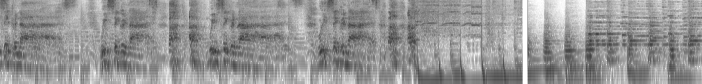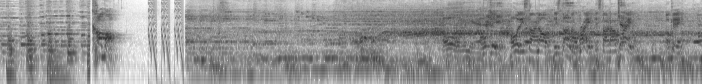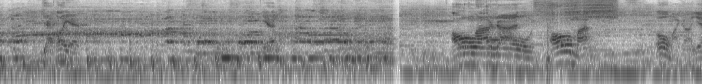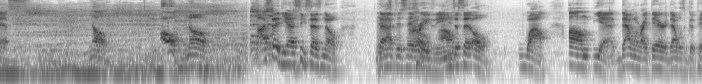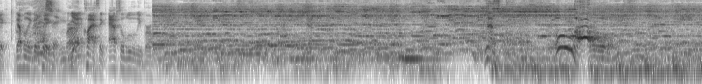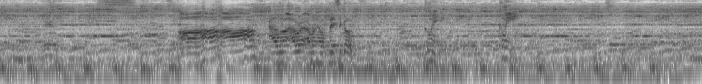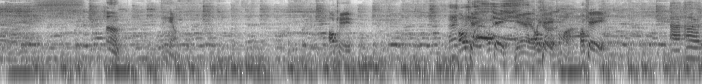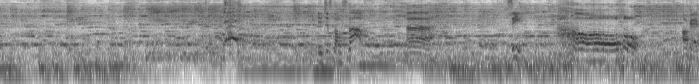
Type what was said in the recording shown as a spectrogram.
synchronize. We synchronize. Uh, uh, we synchronize. We synchronize. Uh, uh. Come on. Oh yeah. Oh, they, oh, they starting off. They starting off right. They starting off Yeah. right. Okay. Yeah. Oh yeah. Yeah. Oh my god. Oh, Oh my. oh my God. Yes. No. Oh no. I said yes. He says no. And That's just said, oh, crazy. ow. you just said oh. Wow. Um. Yeah. That one right there. That was a good pick. Definitely a good Classic, pick. bro. Yeah. Classic. Absolutely, bro. Go. Clean. Clean. Uh, damn. Okay. Okay. Okay. Yeah. Okay. Come on. Okay. Uh uh. It just don't stop. Uh. See. Oh. Okay.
